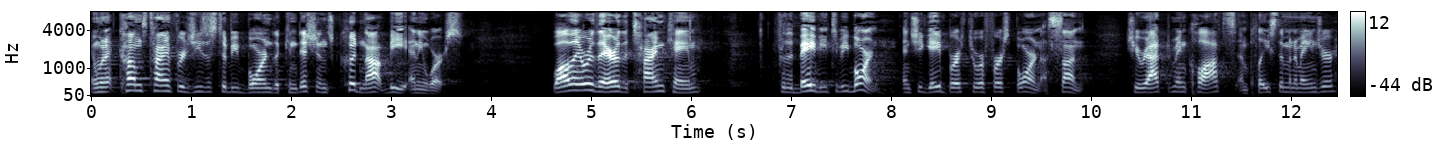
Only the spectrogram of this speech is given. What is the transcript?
And when it comes time for Jesus to be born, the conditions could not be any worse. While they were there, the time came for the baby to be born, and she gave birth to her firstborn, a son. She wrapped him in cloths and placed him in a manger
